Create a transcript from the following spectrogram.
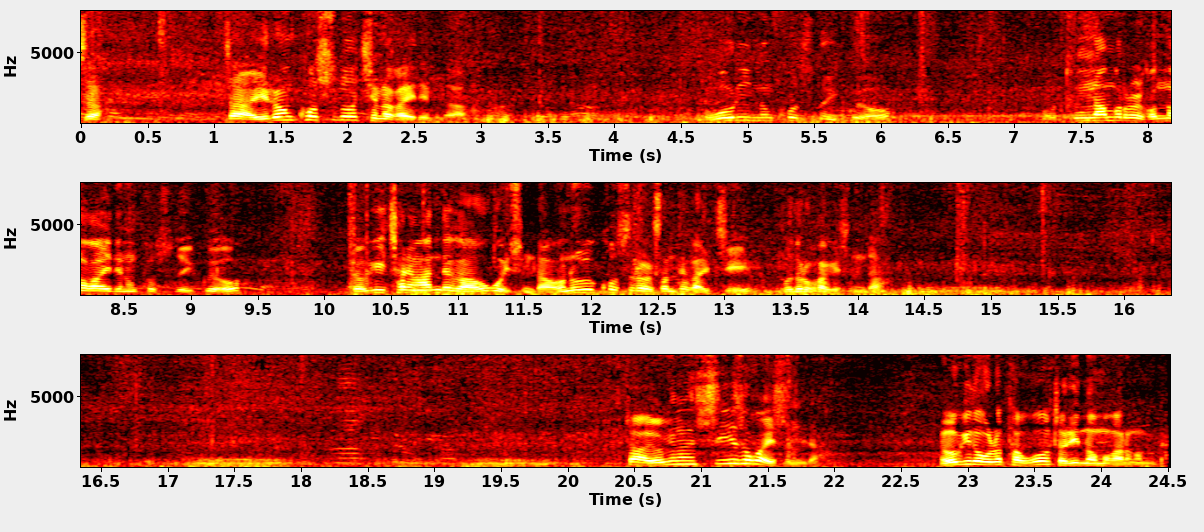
자, 자, 이런 코스도 지나가야 됩니다. 돌이 있는 코스도 있고요. 어, 통나무를 건너가야 되는 코스도 있고요. 여기 차량 한 대가 오고 있습니다. 어느 코스를 선택할지 보도록 하겠습니다. 자, 여기는 시소가 있습니다. 여기도 올라타고 저리 넘어가는 겁니다.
